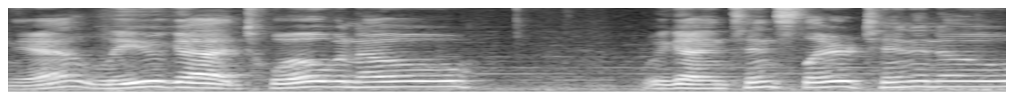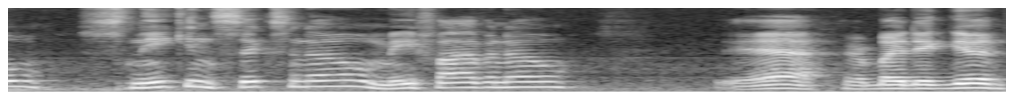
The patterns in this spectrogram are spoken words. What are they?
Yeah, Leo got 12 and 0. We got Intense Slayer 10 and 0. Sneaking 6 and 0. Me 5 and 0. Yeah, everybody did good.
